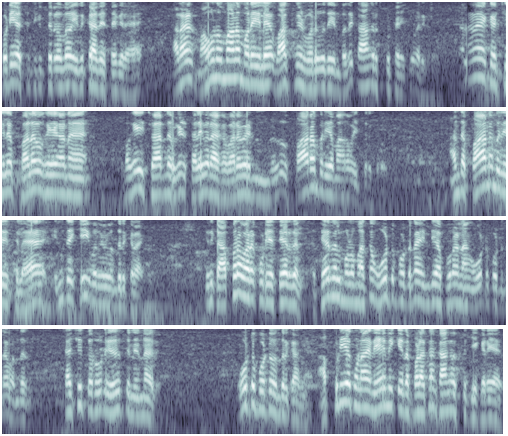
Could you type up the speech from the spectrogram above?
கொடி இருக்காதே தவிர ஆனால் மௌனமான முறையில் வாக்குகள் வருவது என்பது காங்கிரஸ் கூட்டணிக்கு வருகிறது. ஜனநாயக கட்சியில் பல வகையான வகையை சார்ந்தவர்கள் தலைவராக வர வேண்டும் என்பது பாரம்பரியமாக வைத்திருக்கிறோம். அந்த பாரம்பரியத்தில் இன்றைக்கு இவர்கள் வந்திருக்கிறார்கள். இதுக்கு அப்புறம் வரக்கூடிய தேர்தல் தேர்தல் மூலமாக தான் ஓட்டு போட்டு தான் இந்தியா பூரா நாங்கள் ஓட்டு போட்டு தான் வந்தது. சசி தரூர் எதிர்த்து நின்னார். ஓட்டு போட்டு வந்திருக்காங்க. அப்படியே கொண்டாந்து நியமிக்கிற பழக்கம் காங்கிரஸ் கட்சி கிடையாது.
